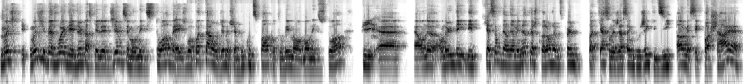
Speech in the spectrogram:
moi, j'ai besoin des deux parce que le gym, c'est mon exutoire. Ben, je vois pas de temps au gym, mais je fais beaucoup de sport pour trouver mon, mon exutoire. Puis, euh, on a, on a eu des, des, questions de dernière minute. Là, je prolonge un petit peu le podcast. On a Jacinthe Bouger qui dit Ah, mais c'est pas cher.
